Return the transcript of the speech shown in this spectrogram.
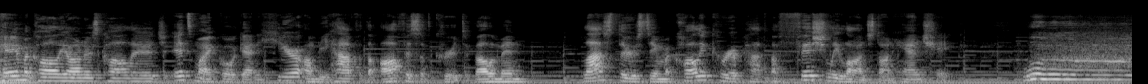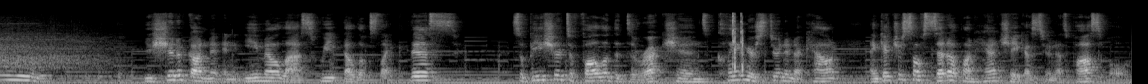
Hey Macaulay Honors College, it's Michael again here on behalf of the Office of Career Development. Last Thursday, Macaulay Career Path officially launched on Handshake. Woo! You should have gotten an email last week that looks like this. So be sure to follow the directions, claim your student account, and get yourself set up on Handshake as soon as possible.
